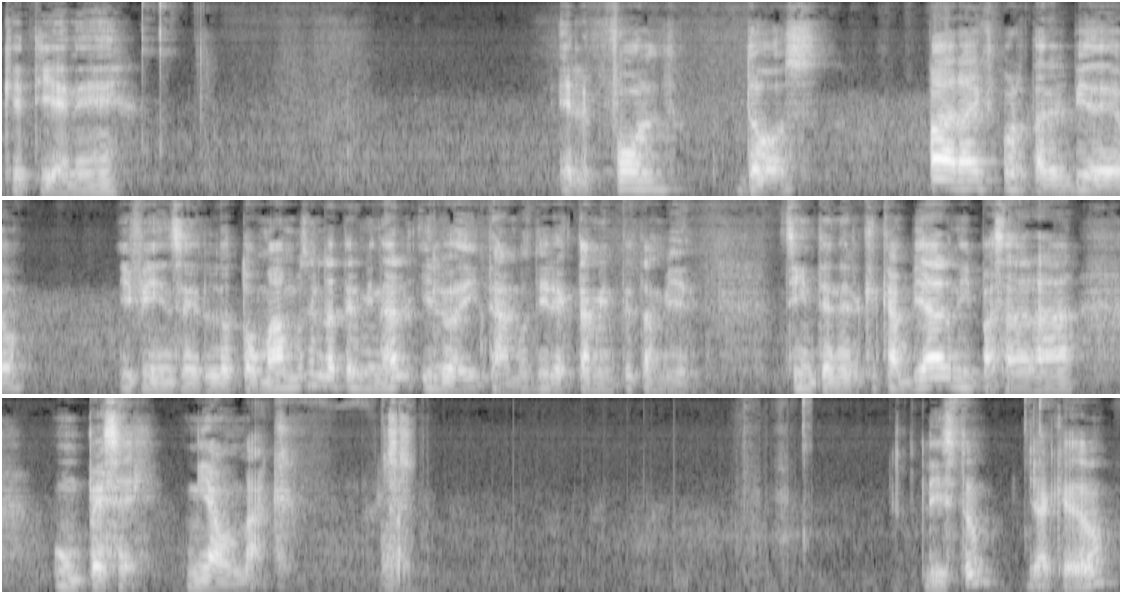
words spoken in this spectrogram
que tiene el Fold 2 para exportar el video y fíjense, lo tomamos en la terminal y lo editamos directamente también, sin tener que cambiar ni pasar a un PC ni a un Mac. Listo, ya quedó.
